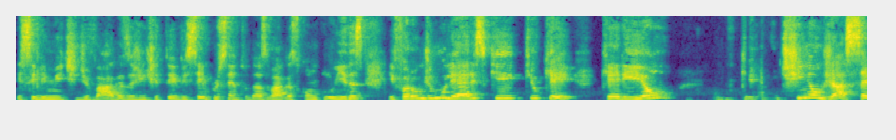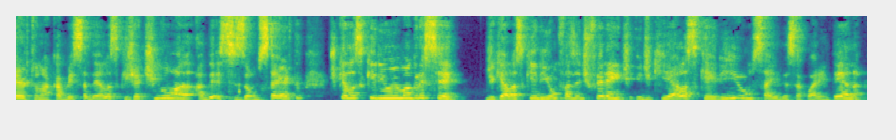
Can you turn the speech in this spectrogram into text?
esse limite de vagas, a gente teve 100% das vagas concluídas e foram de mulheres que, que o quê? Queriam que tinham já certo na cabeça delas, que já tinham a, a, decisão certa de que elas queriam emagrecer, de que elas queriam fazer diferente e de que elas queriam sair dessa quarentena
